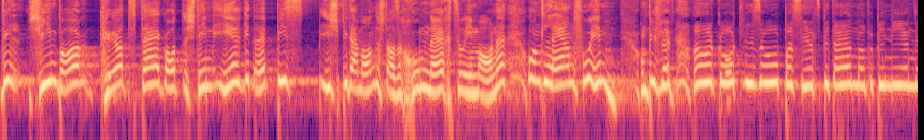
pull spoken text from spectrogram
Weil scheinbar hört der Gottes Stimme irgendetwas ist bei dem anders. Also komm näher zu ihm an und lern von ihm. Und bist nicht, oh Gott, wieso passiert es bei dem, aber bei mir nicht.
